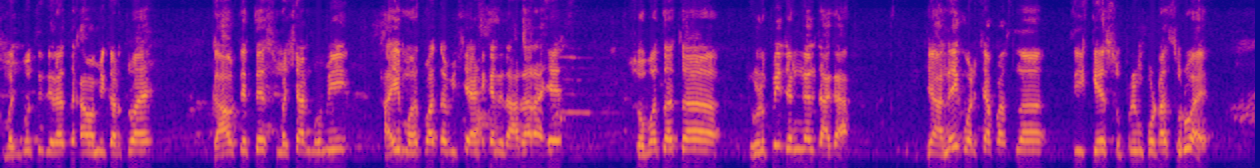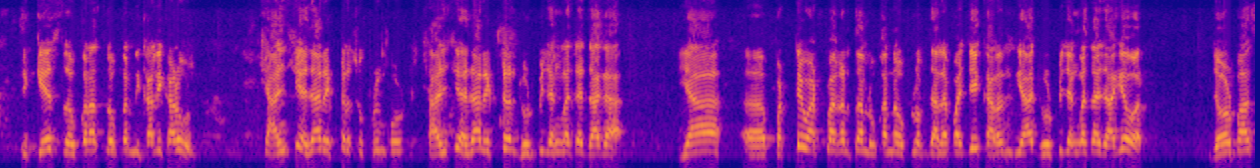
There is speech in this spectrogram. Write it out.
मजबूती देण्याचं काम आम्ही करतो आहे गाव तेथे स्मशानभूमी हाही महत्त्वाचा विषय या ठिकाणी राहणार आहे. सोबतच झुडपी जंगल जागा जे अनेक वर्षापासून ती केस सुप्रीम कोर्टात सुरू आहे. ती केस लवकरात लवकर निकाली काढून शहाऐंशी हजार हेक्टर सुप्रीम कोर्ट शहाऐंशी हजार हेक्टर झुडपी जंगलाच्या जागा या पट्टे वाटपाकरता लोकांना उपलब्ध झाल्या पाहिजे. कारण या झुडपी जंगलाच्या जागेवर जवळपास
